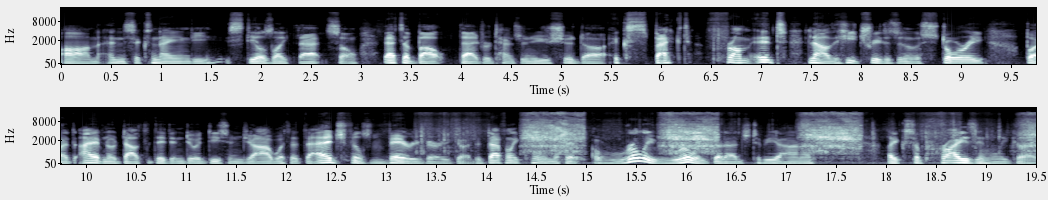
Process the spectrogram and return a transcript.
Um, and 690 steels like that. So that's about edge retention you should uh, expect from it. Now the heat treat is another story but I have no doubt that they didn't do a decent job with it. The edge feels very, very good. It definitely came with it a really, really good edge, to be honest. Like, surprisingly good.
